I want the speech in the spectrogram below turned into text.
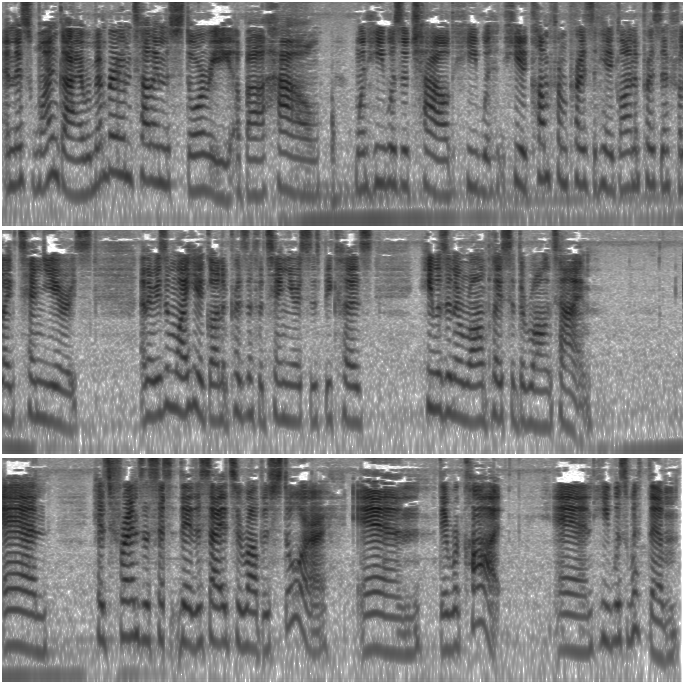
And this one guy, I remember him telling the story about how when he was a child, he would he had come from prison. He had gone to prison for like 10 years. And the reason why he had gone to prison for 10 years is because he was in the wrong place at the wrong time. And his friends they decided to rob his store and they were caught and he was with them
